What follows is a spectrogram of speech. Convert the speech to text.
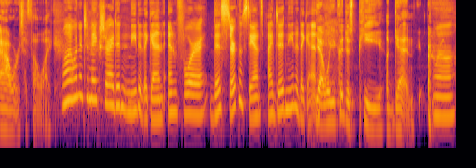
hours. It felt like. Well, I wanted to make sure I didn't need it again. And for this circumstance, I did need it again. Yeah, well, you could just pee again. Well,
